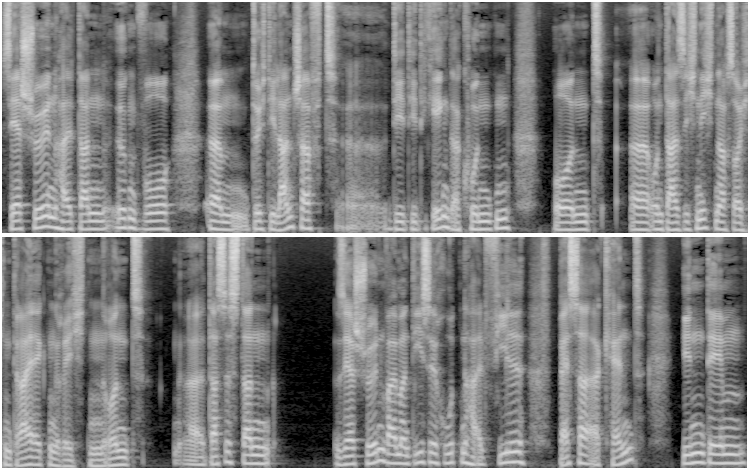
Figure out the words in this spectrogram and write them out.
sehr schön halt dann irgendwo ähm, durch die Landschaft äh, die, die, die Gegend erkunden und, äh, und da sich nicht nach solchen Dreiecken richten. Und äh, das ist dann sehr schön, weil man diese Routen halt viel besser erkennt in dem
